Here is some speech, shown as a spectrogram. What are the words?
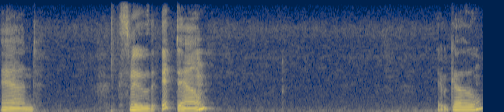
and smooth it down. There we go.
